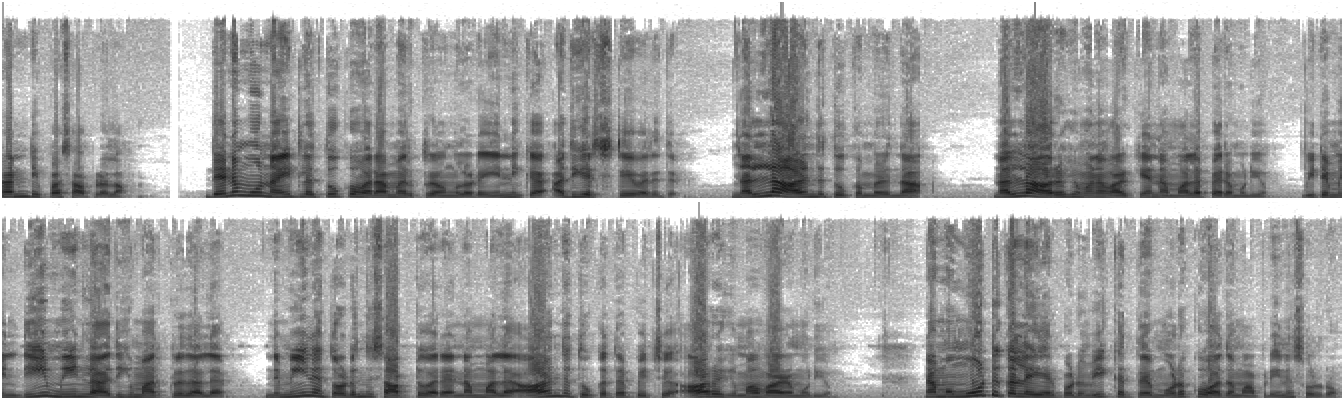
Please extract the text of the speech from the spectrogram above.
கண்டிப்பாக சாப்பிடலாம். தினமும் நைட்டில் தூக்கம் வராமல் இருக்கிறவங்களோட எண்ணிக்கை அதிகரிச்சுட்டே வருது. நல்ல ஆழ்ந்த தூக்கம் இருந்தால் நல்ல ஆரோக்கியமான வாழ்க்கையை நம்மளால் பெற முடியும். விட்டமின் டி மீனில் அதிகமாக இருக்கிறதால இந்த மீனை தொடர்ந்து சாப்பிட்டு வர நம்மளால் ஆழ்ந்த தூக்கத்தை பெற்று ஆரோக்கியமாக வாழ முடியும். நம்ம மூட்டுக்களில் ஏற்படும் வீக்கத்தை முடக்குவாதம் அப்படின்னு சொல்கிறோம்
